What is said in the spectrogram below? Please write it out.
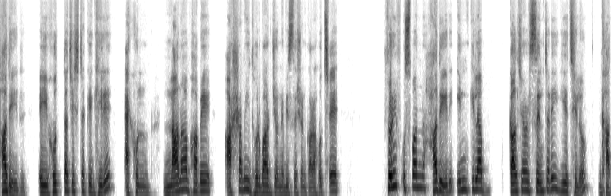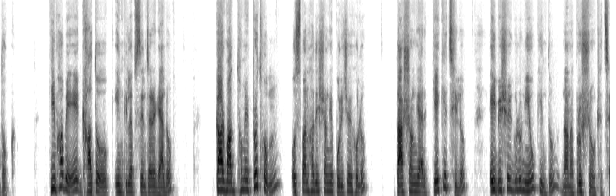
হাদির এই হত্যা চেষ্টাকে ঘিরে এখন নানাভাবে আসামি ধরবার জন্য বিশ্লেষণ করা হচ্ছে। শরীফ উসমান হাদির ইনকিলাব কালচারাল সেন্টারে গিয়েছিল ঘাতক। কীভাবে ঘাতক ইনকিলাব সেন্টারে গেল? কার মাধ্যমে প্রথম ওসমান হাদির সঙ্গে পরিচয় হলো? তার সঙ্গে আর কে কে ছিল? এই বিষয়গুলো নিয়েও কিন্তু নানা প্রশ্ন উঠেছে।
